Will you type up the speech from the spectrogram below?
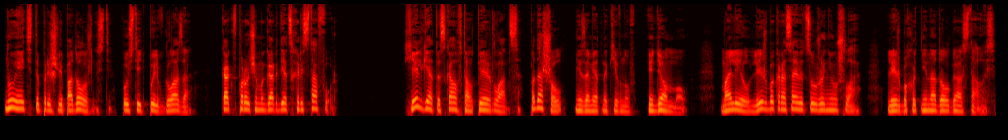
Ну, эти-то пришли по должности, пустить пыль в глаза, как, впрочем, и гордец Христофор. Хельги отыскал в толпе ирландца, подошел, незаметно кивнув. «Идем, мол». Молил, лишь бы красавица уже не ушла, лишь бы хоть ненадолго осталась.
